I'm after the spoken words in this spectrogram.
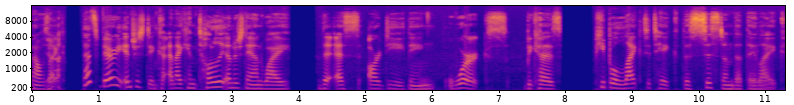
And I was Yeah. like, that's very interesting, and I can totally understand why the SRD thing works because people like to take the system that they like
